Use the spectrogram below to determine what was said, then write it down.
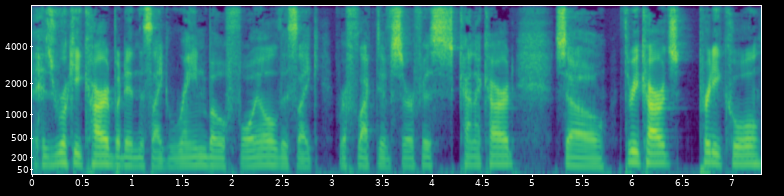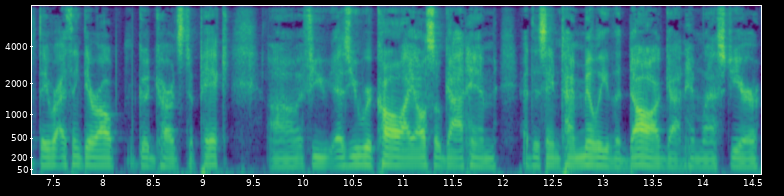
his rookie card, but in this like rainbow foil, this like reflective surface kind of card. So three cards, pretty cool. They were, I think, they were all good cards to pick. Uh, if you, as you recall, I also got him at the same time. Millie the dog got him last year.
